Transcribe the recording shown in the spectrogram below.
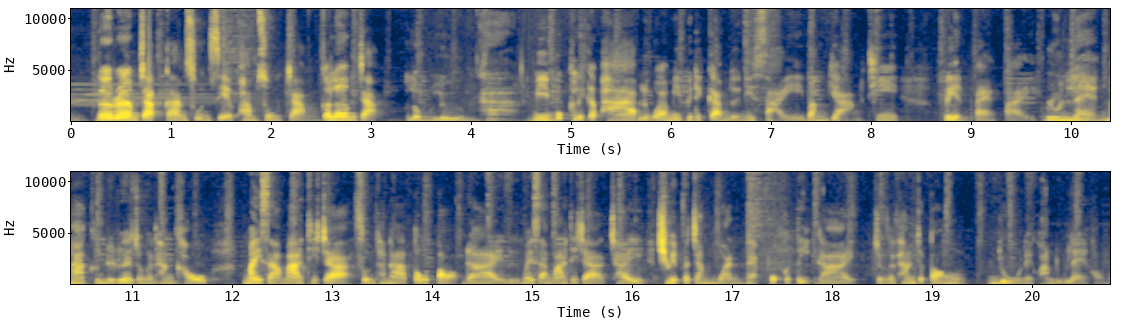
มโดยเริ่มจากการสูญเสียความทรงจำก็เริ่มจากหลงลืมค่ะมีบุคลิกภาพหรือว่ามีพฤติกรรมหรือนิสัยบางอย่างที่ เปลี่ยนแปลงไป รุนแรงมากขึ้นเรื่อยๆ จนกระทั่งเขาไม่สามารถที่จะสนทนาโต้ตอบได้ หรือไม่สามารถที่จะใช้ชีวิตประจำวันแบบปกติได้ จนกระทั่งจะต้องอยู่ในความดูแลของ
